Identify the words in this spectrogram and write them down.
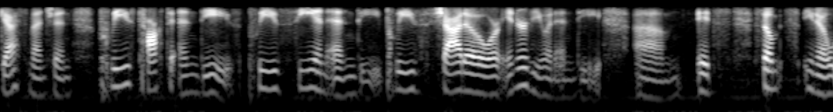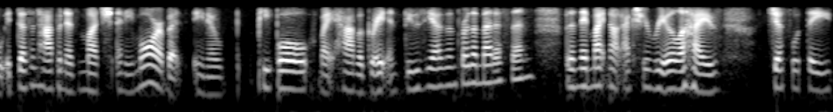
guest mentioned, please talk to NDs. Please see an ND. Please shadow or interview an ND. Um, it's so you know it doesn't happen as much anymore, but you know people might have a great enthusiasm for the medicine, but then they might not actually realize just what they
